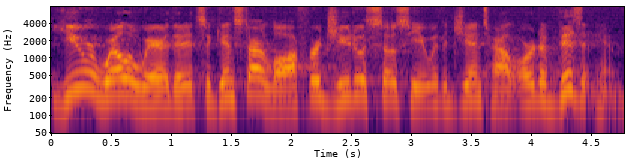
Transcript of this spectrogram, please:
You are well aware that it's against our law for a Jew to associate with a Gentile or to visit him.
